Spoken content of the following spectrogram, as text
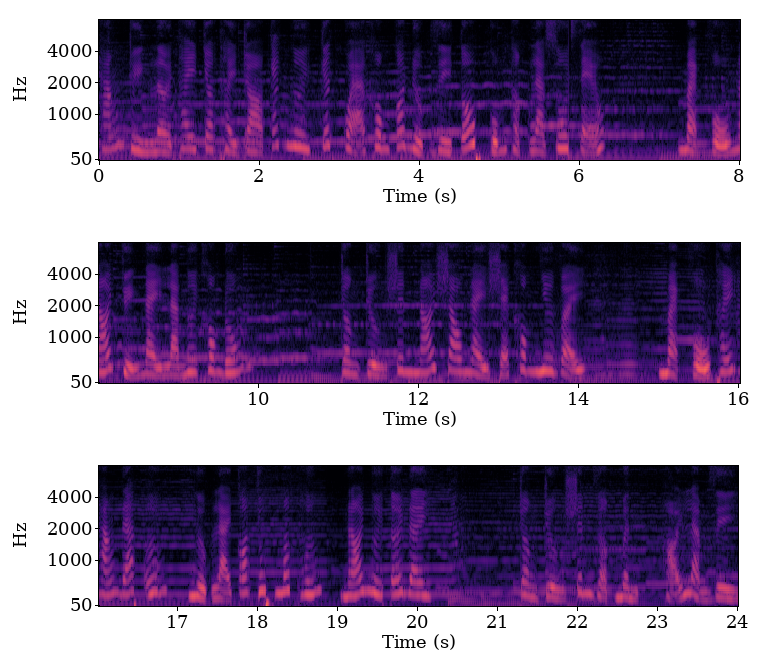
Hắn truyền lời thay cho thầy trò các ngươi, Kết quả không có được gì tốt cũng thật là xui xẻo. Mạc Vũ nói chuyện này là ngươi không đúng. Trần Trường Sinh nói sau này sẽ không như vậy. Mạc Vũ thấy hắn đáp ứng, Ngược lại có chút mất hứng, Nói ngươi tới đây. Trần Trường Sinh giật mình, Hỏi làm gì?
